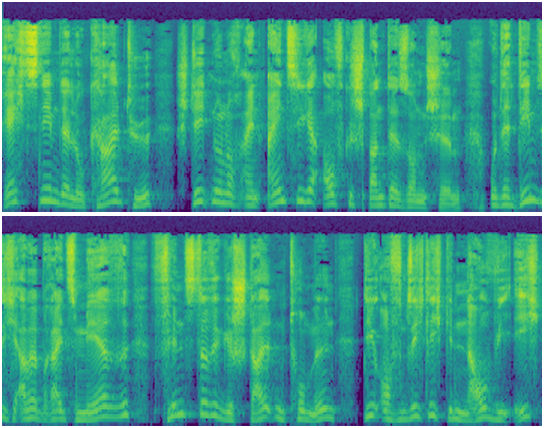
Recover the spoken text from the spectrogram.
Rechts neben der Lokaltür steht nur noch ein einziger aufgespannter Sonnenschirm, unter dem sich aber bereits mehrere finstere Gestalten tummeln, die offensichtlich genau wie ich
